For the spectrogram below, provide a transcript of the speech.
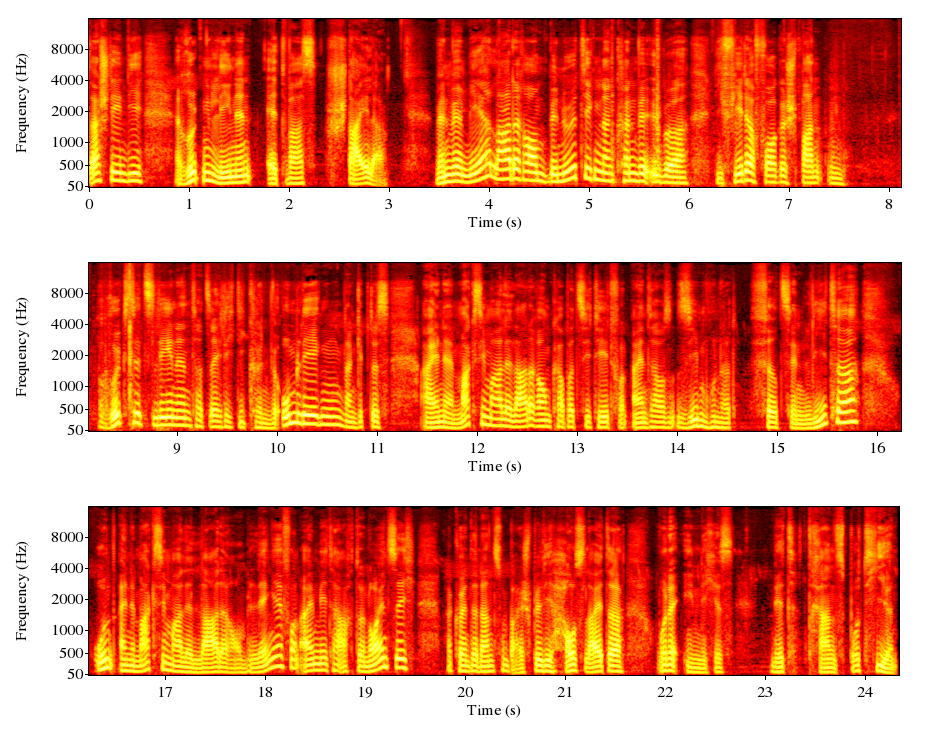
Da stehen die Rückenlehnen etwas steiler. Wenn wir mehr Laderaum benötigen, dann können wir über die federvorgespannten Rücksitzlehnen tatsächlich, die können wir umlegen. Dann gibt es eine maximale Laderaumkapazität von 1714 Liter und eine maximale Laderaumlänge von 1,98 Meter. Da könnt ihr dann zum Beispiel die Hausleiter oder ähnliches mit transportieren.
